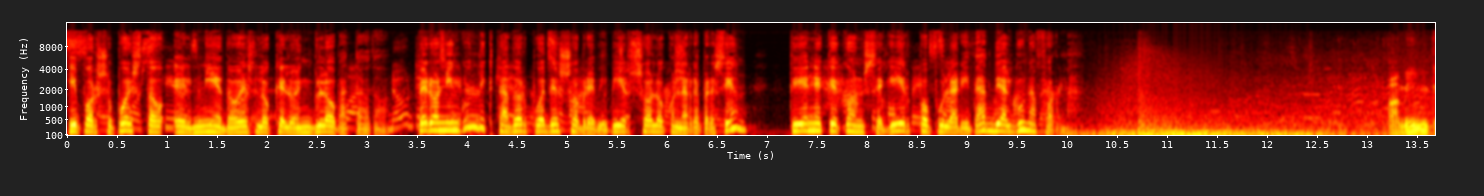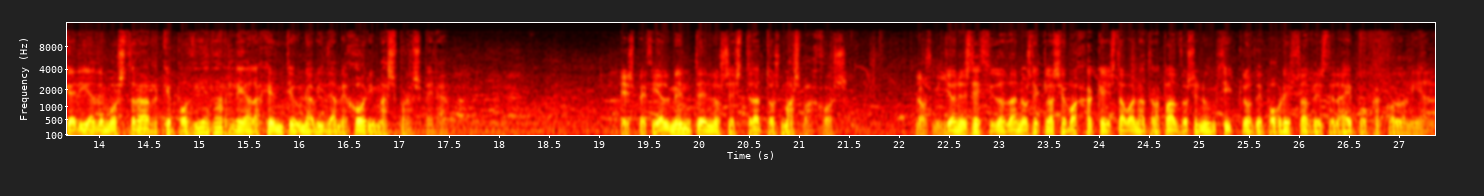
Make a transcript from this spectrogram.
y por supuesto el miedo es lo que lo engloba todo. Pero ningún dictador puede sobrevivir solo con la represión. Tiene que conseguir popularidad de alguna forma. Amin quería demostrar que podía darle a la gente una vida mejor y más próspera, especialmente en los estratos más bajos los millones de ciudadanos de clase baja que estaban atrapados en un ciclo de pobreza desde la época colonial.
